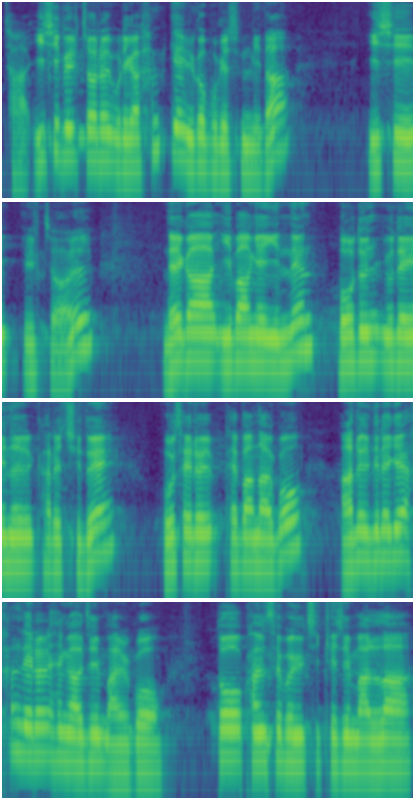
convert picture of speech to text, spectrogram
자, 21절을 우리가 함께 읽어 보겠습니다. 21절 내가 이방에 있는 모든 유대인을 가르치되 모세를 배반하고 아들들에게 할례를 행하지 말고 또 관습을 지키지 말라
